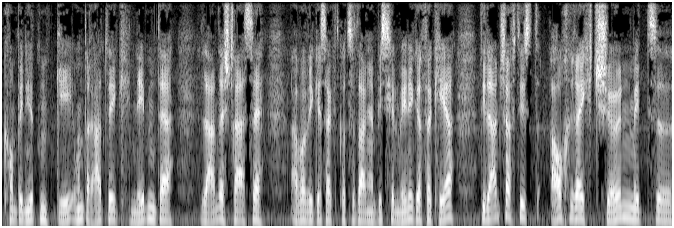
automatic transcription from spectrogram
kombinierten Geh- und Radweg neben der Landesstraße. Aber wie gesagt, Gott sei Dank ein bisschen weniger Verkehr. Die Landschaft ist auch recht schön mit äh,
